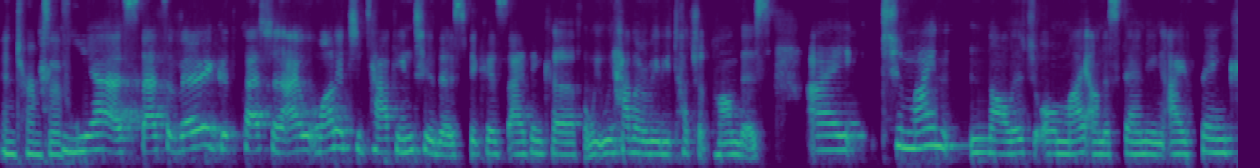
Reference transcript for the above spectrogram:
In terms of yes that's a very good question i wanted to tap into this because i think uh, we, we haven't really touched upon this i to my knowledge or my understanding i think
